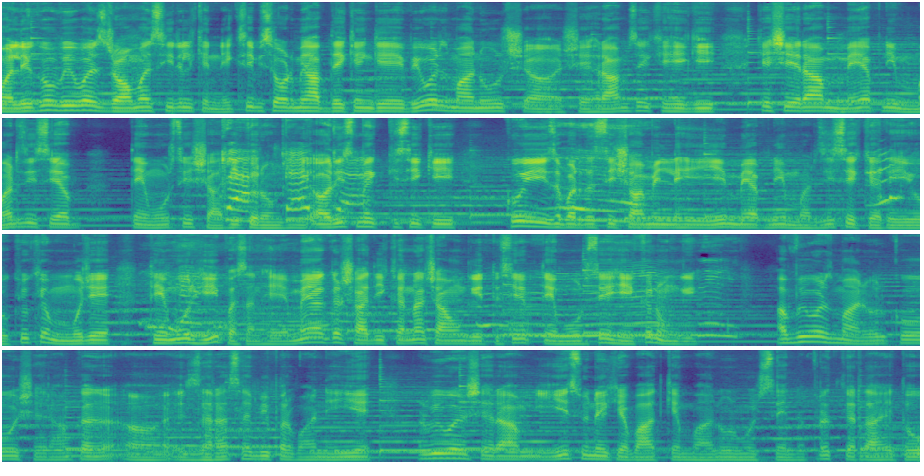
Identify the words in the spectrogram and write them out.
वालेकुम व्यूवर्स ड्रामा सीरियल के नेक्स्ट एपिसोड में आप देखेंगे। व्यूवर्स मानूर शहराम से कहेगी कि शेराम मैं अपनी मर्ज़ी से अब तैमूर से शादी करूँगी और इसमें किसी की कोई ज़बरदस्ती शामिल नहीं ये मैं अपनी मर्ज़ी से कर रही हूँ क्योंकि मुझे तैमूर ही पसंद है। मैं अगर शादी करना चाहूँगी तो सिर्फ़ तैमूर से ही करूँगी। अब व्यूवर्स मानूर को शहराम का ज़रा सा भी परवाह नहीं है। और व्यूवर शहराम ये सुने के बाद कि मानूर मुझसे नफ़रत करता है तो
